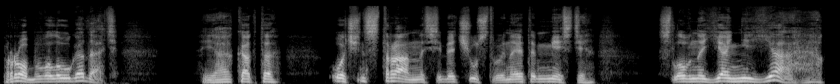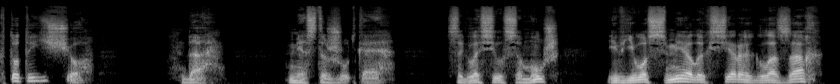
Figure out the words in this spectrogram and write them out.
пробовала угадать. Я как-то очень странно себя чувствую на этом месте, словно я не я, а кто-то еще. Да, место жуткое, — согласился муж и в его смелых серых глазах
